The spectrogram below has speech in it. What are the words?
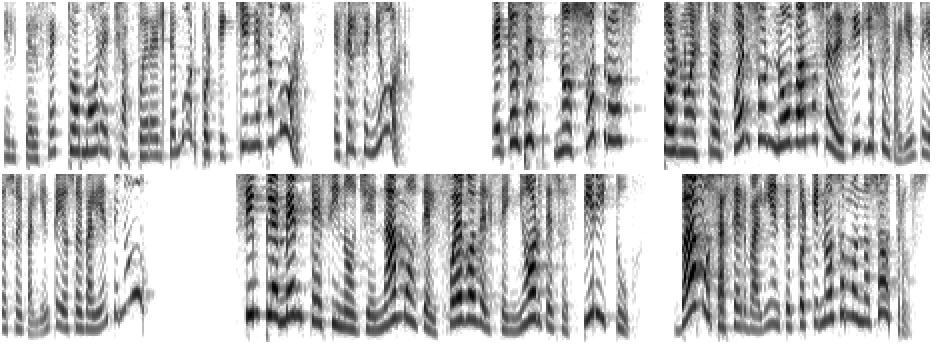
el perfecto amor echa fuera el temor? Porque ¿quién es amor? Es el Señor. Entonces, nosotros, por nuestro esfuerzo, no vamos a decir yo soy valiente, yo soy valiente, yo soy valiente. No. Simplemente si nos llenamos del fuego del Señor, de su Espíritu, vamos a ser valientes porque no somos nosotros,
